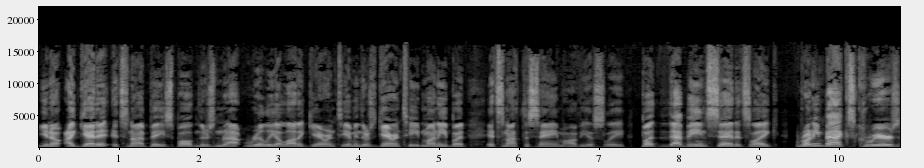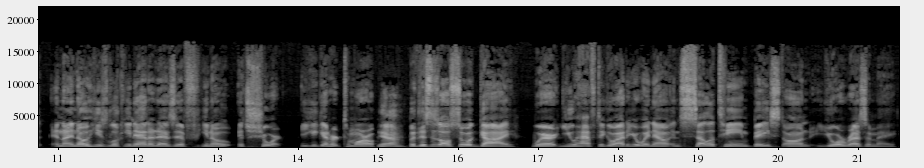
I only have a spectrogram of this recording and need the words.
you know, I get it. It's not baseball. And there's not really a lot of guarantee. I mean, there's guaranteed money, but it's not the same, obviously. But that being said, it's like running backs' careers, and I know he's looking at it as if, you know, it's short. You could get hurt tomorrow. Yeah. But this is also a guy where you have to go out of your way now and sell a team based on your resume.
